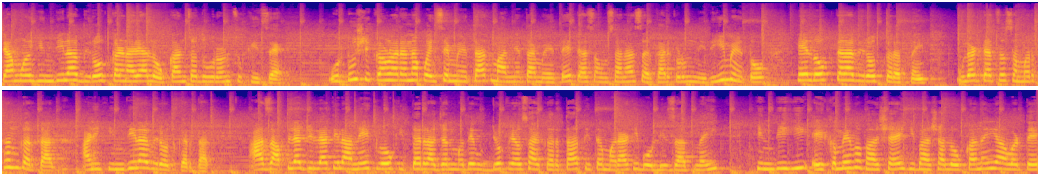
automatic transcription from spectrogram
त्यामुळे हिंदीला विरोध करणाऱ्या लोकांचं धोरण चुकीचं आहे. उर्दू शिकवणाऱ्यांना पैसे मिळतात मान्यता मिळते. त्या संस्थांना सरकारकडून निधीही मिळतो. हे लोक त्याला विरोध करत नाहीत. उलट त्याचं समर्थन करतात आणि हिंदीला विरोध करतात. आज आपल्या जिल्ह्यातील अनेक लोक इतर राज्यांमध्ये उद्योग व्यवसाय करतात. तिथं मराठी बोलली जात नाही. हिंदी ही एकमेव भाषा आहे. ही भाषा लोकांनाही आवडते.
